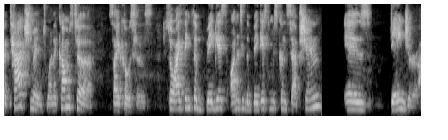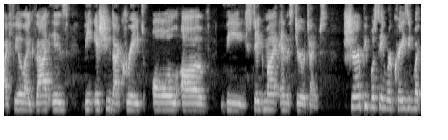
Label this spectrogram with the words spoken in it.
attachment when it comes to psychosis. So I think the biggest, honestly, the biggest misconception is danger. I feel like that is the issue that creates all of the stigma and the stereotypes. Sure, people say we're crazy, but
